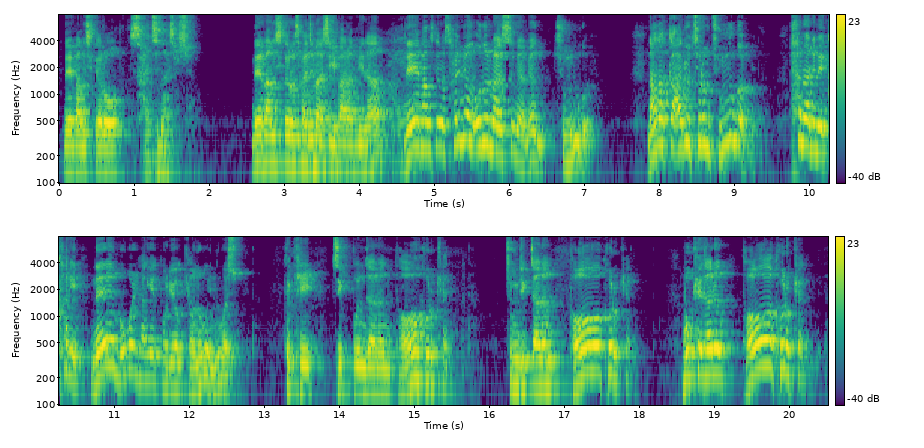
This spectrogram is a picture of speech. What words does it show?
내 방식대로 살지 마십시오. 내 방식대로 살지 마시기 바랍니다. 내 방식대로 살면 오늘 말씀에 하면 죽는 거예요. 나답과 아비처럼 죽는 겁니다. 하나님의 칼이 내 목을 향해 도리어 겨누고 있는 것입니다. 특히 직분자는 더 거룩해야 됩니다. 중직자는 더 거룩해야 됩니다. 목회자는 더 거룩해야 됩니다.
